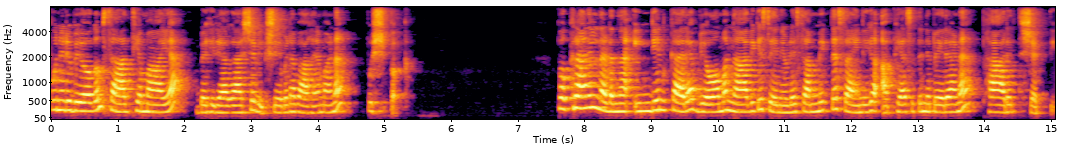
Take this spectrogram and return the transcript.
പുനരുപയോഗം സാധ്യമായ ബഹിരാകാശ വിക്ഷേപണ വാഹനമാണ് പുഷ്പക്. പൊഖ്രാനിൽ നടന്ന ഇന്ത്യൻ കര വ്യോമ നാവികസേനയുടെ സംയുക്ത സൈനിക അഭ്യാസത്തിന്റെ പേരാണ് ഭാരത് ശക്തി.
